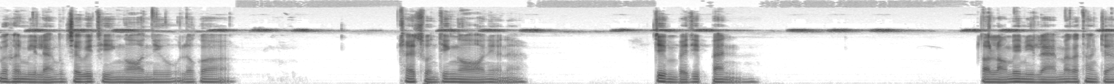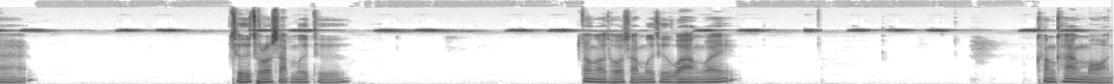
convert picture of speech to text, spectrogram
ไม่ค่อยมีแรงต้องใช้วิธีงอนิ้ว แล้วก็ใช้ส่วนที่งอเนี่ยนะ จิ้มไปที่แป้น ตอนหลังไม่มีแรงแม้กระทั่งจะ ถือโทรศัพท์มือถือ ต้องเอาโทรศัพท์มือถือวางไว้ ข้างๆหมอน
